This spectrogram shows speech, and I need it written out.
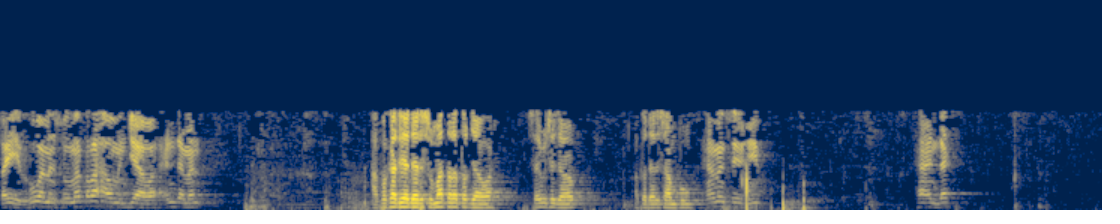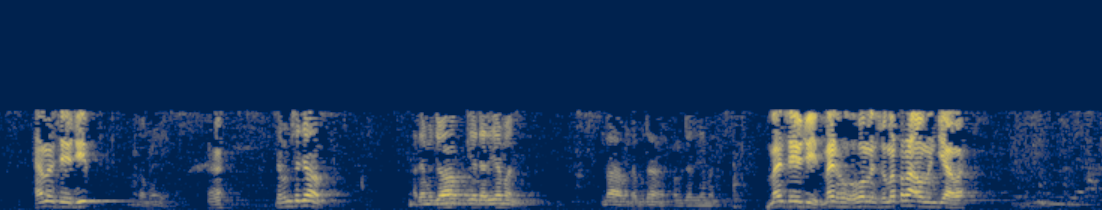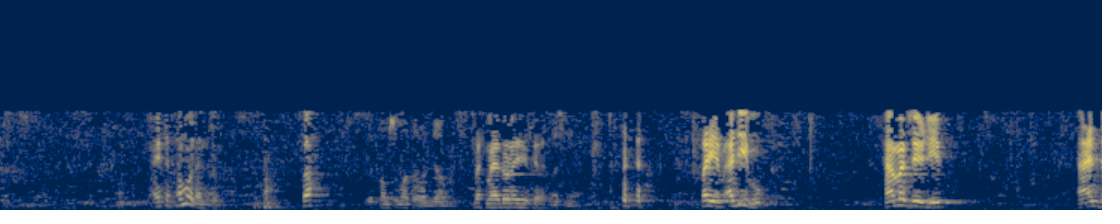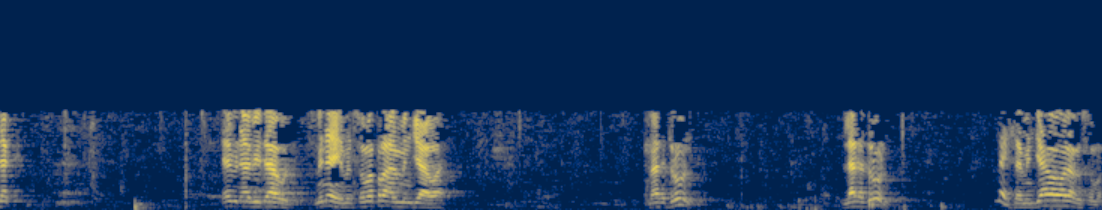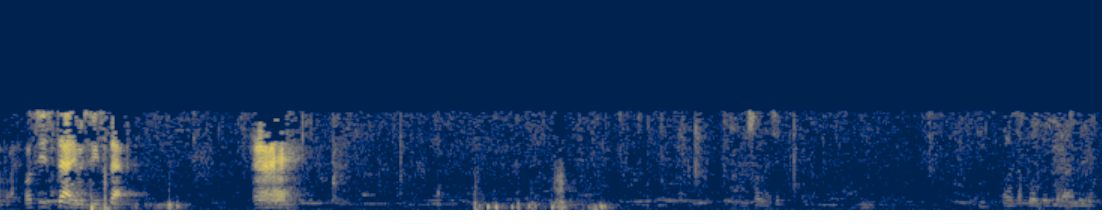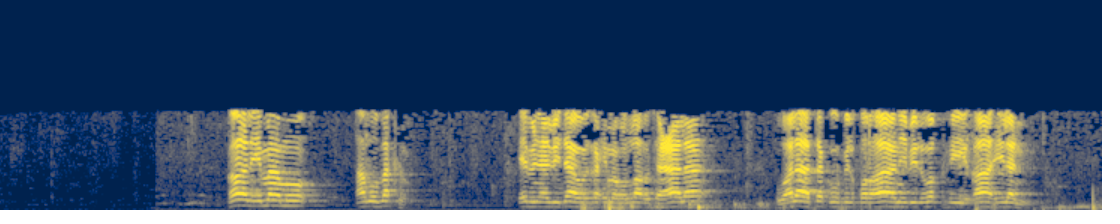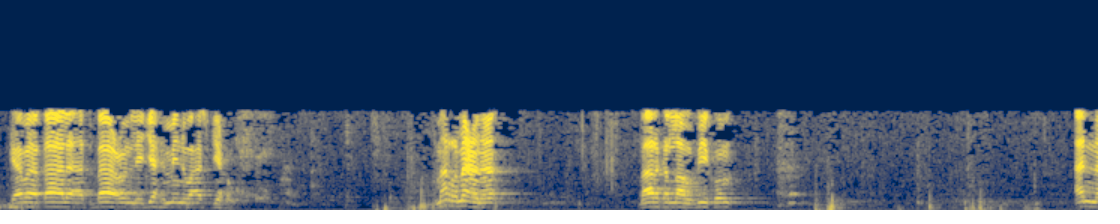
طيب هو من سومطرة أو من جاوة عند من Apakah dia dari Sumatera atau Jawa? Saya bisa jawab. Atau dari Sampung? ها من سيجيب ها عندك ها من سيجيب ها Siapa bisa jawab? Ada yang menjawab dia dari Yaman. Nah, mudah-mudahan kalau dari Yaman. من سيجيب من هو هو من سومطرة أو من جاوة أي تفهمون أنتم صح From Sumatera wal Jawa. بس ما يدرون أي كذا طيب أجيبوا ها من سيجيب؟ ها عندك؟ ابن أبي داود. من أين؟ من سومطرة أم من جاوة؟ ما تدرون؟ لا تدرون. ليس من جاوة ولا من سومطرة. هو سيستاني من سيستان قال الإمام أبو بكر ابن أبي داود رحمه الله تعالى ولا تكو في القرآن بالوقف قائلا كما قال أتباع لجهم وأسجح مر معنا بارك الله فيكم أن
